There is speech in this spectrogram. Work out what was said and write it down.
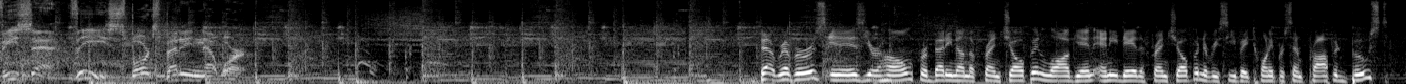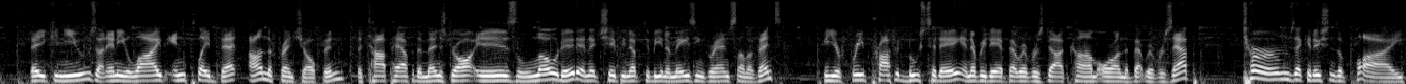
VSIN, the sports betting network. Bet Rivers is your home for betting on the French Open. Log in any day of the French Open to receive a 20% profit boost that you can use on any live in play bet on the French Open. The top half of the men's draw is loaded and it's shaping up to be an amazing Grand Slam event. Get your free profit boost today and every day at betrivers.com or on the BetRivers app. Terms and conditions apply.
